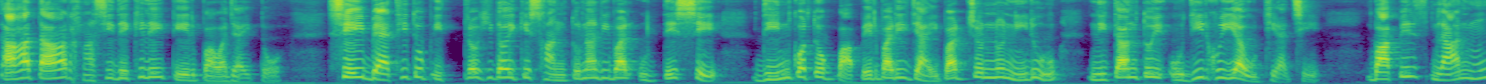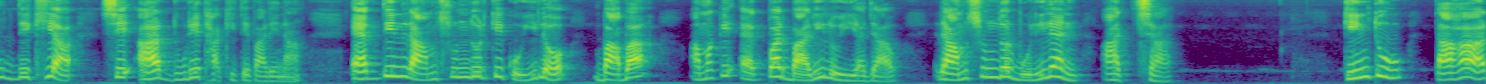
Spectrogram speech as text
তাহা তাহার হাসি দেখিলেই টের পাওয়া যাইত। সেই ব্যথিত পিতৃহৃদয়কে সান্ত্বনা দিবার উদ্দেশ্যে দিন কতক বাপের বাড়ি যাইবার জন্য নিরু নিতান্তই অধীর হইয়া উঠিয়াছে। বাপের ম্লান মুখ দেখিয়া সে আর দূরে থাকিতে পারে না। একদিন রামসুন্দরকে কহিল, বাবা, আমাকে একবার বাড়ি লইয়া যাও। রামসুন্দর বলিলেন আচ্ছা। কিন্তু তাহার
